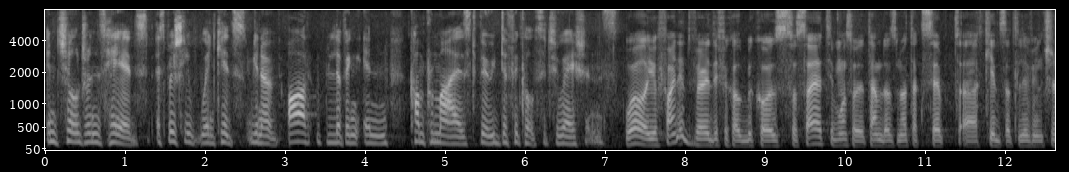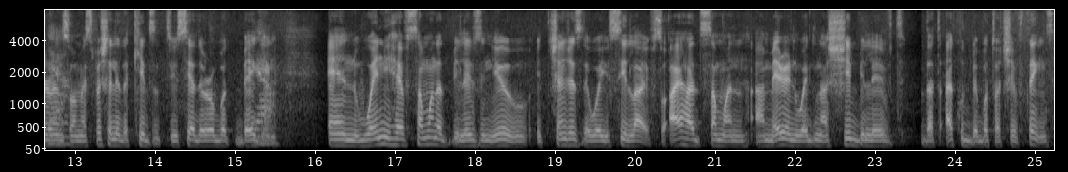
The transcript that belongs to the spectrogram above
in children's heads, especially when kids, you know, are living in compromised, very difficult situations? Well, you find it very difficult because society most of the time does not accept uh, kids that live in children's yeah. homes, especially the kids that you see at the robot begging. Yeah. And when you have someone that believes in you, it changes the way you see life. So I had someone, uh, Marion Wagner, she believed that I could be able to achieve things.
